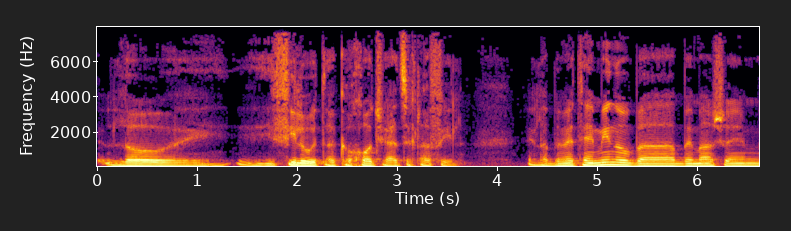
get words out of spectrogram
לא אה, הפעילו את הכוחות שהיה צריך להפעיל, אלא באמת האמינו במה שהם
